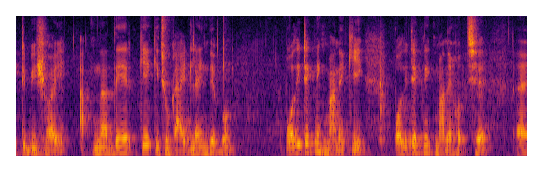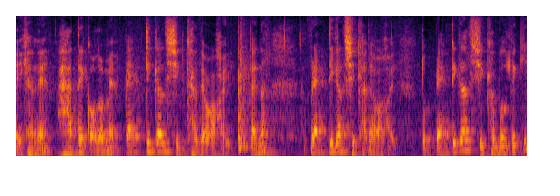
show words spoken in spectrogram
একটি বিষয়, আপনাদেরকে কিছু গাইডলাইন দেব। পলিটেকনিক মানে কি? পলিটেকনিক মানে হচ্ছে এখানে হাতে কলমে প্র্যাকটিক্যাল শিক্ষা দেওয়া হয়, তাই না? প্র্যাকটিক্যাল শিক্ষা দেওয়া হয়। তো প্র্যাকটিক্যাল শিক্ষা বলতে কি?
